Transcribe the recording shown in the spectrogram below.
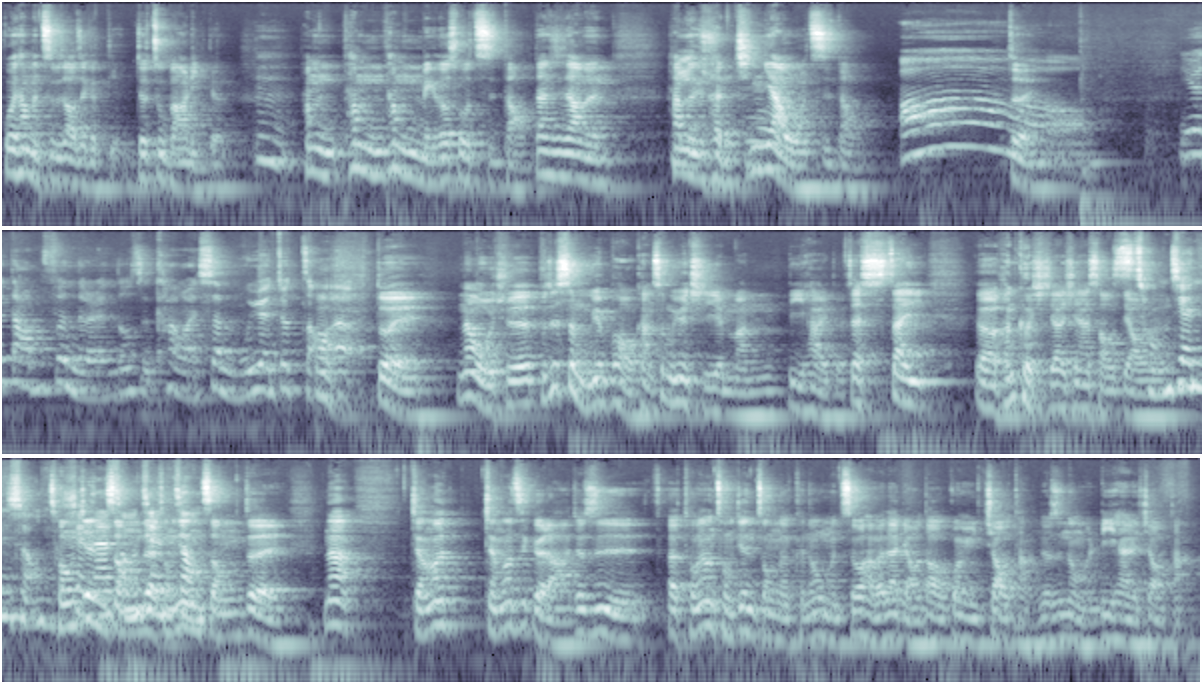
问他们知不知道这个点，就住巴黎的，嗯，他们他们他们每个都说知道，但是他们他们很惊讶我知道。哦，对。因为大部分的人都只看完圣母院就走了。哦。对，那我觉得不是圣母院不好看，圣母院其实也蛮厉害的，在在呃很可惜在现在烧掉了。重建中，重建中的重建中。对，那讲到讲到这个啦，就是呃同样重建中的，可能我们之后还会再聊到关于教堂，就是那种很厉害的教堂。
